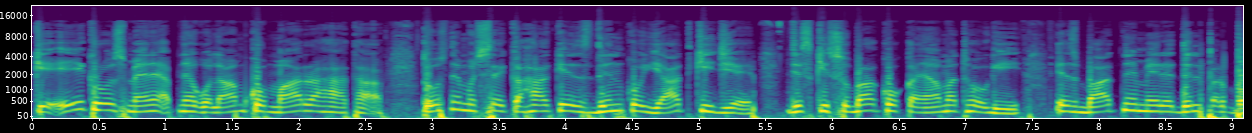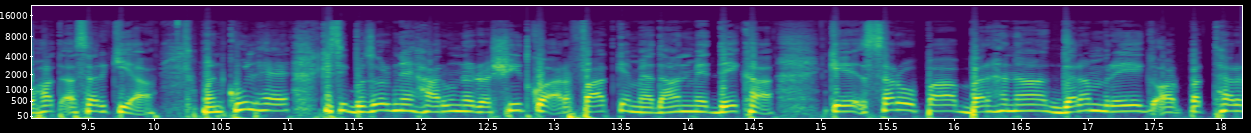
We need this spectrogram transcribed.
کہ ایک روز میں نے اپنے غلام کو مار رہا تھا۔ تو اس نے مجھ سے کہا کہ اس دن کو یاد کیجیے جس کی صبح کو قیامت ہوگی۔ اس بات نے میرے دل پر بہت اثر کیا۔ منقول ہے، کسی بزرگ نے ہارون رشید کو عرفات کے میدان میں دیکھا کہ سر و پا برہنا گرم ریگ اور پتھر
